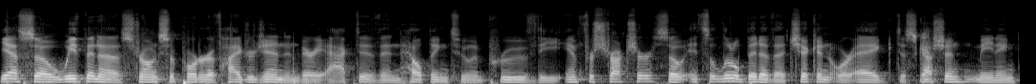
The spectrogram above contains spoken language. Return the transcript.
Yeah, so we've been a strong supporter of hydrogen and very active in helping to improve the infrastructure. So it's a little bit of a chicken or egg discussion, yeah. meaning,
